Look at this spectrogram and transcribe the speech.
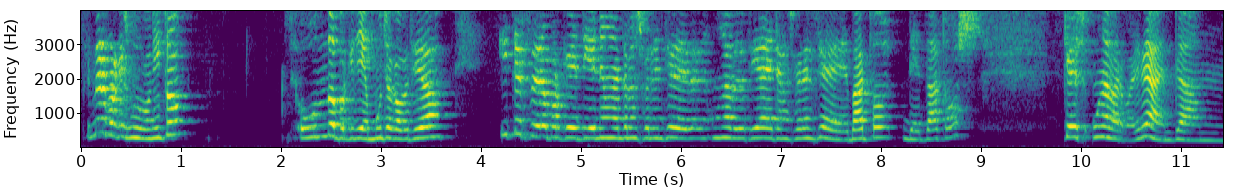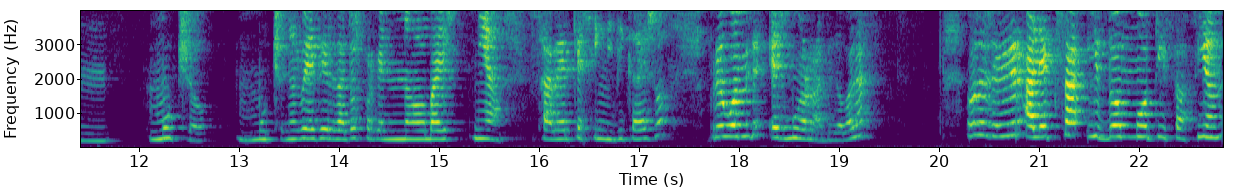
Primero porque es muy bonito. Segundo porque tiene mucha capacidad. Y tercero, porque tiene una, transferencia de, una velocidad de transferencia de datos, de datos que es una barbaridad. En plan, mucho, mucho. No os voy a decir datos porque no vais ni a saber qué significa eso. Pero igualmente es muy rápido, ¿vale? Vamos a seguir Alexa y domotización.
